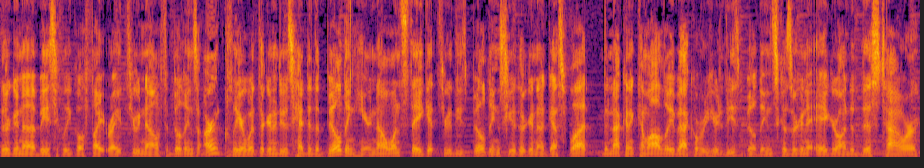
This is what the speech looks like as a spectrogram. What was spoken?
they're going to basically go fight right through. Now, if the buildings aren't clear, what they're going to do is head to the building here. Now, once they get through these buildings here, they're going to, guess what? They're not going to come all the way back over here to these buildings because they're going to aggro onto this tower.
